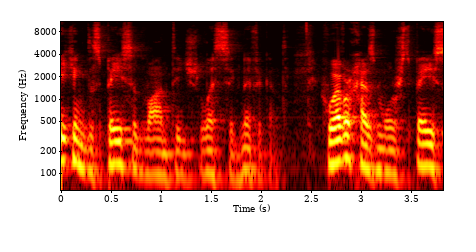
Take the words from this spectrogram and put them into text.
making the space advantage less significant. Whoever has more space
